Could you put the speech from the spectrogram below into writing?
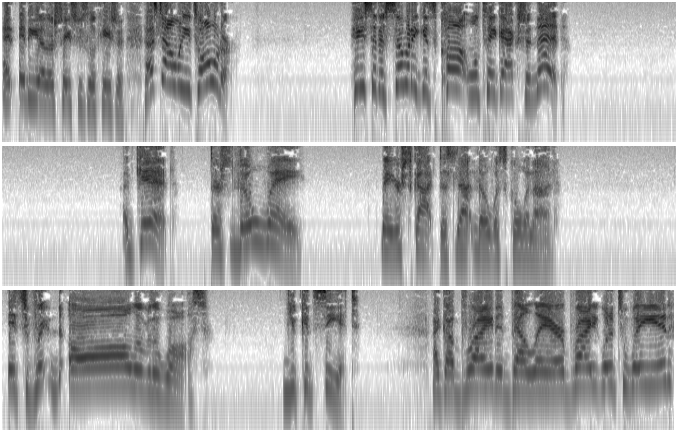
at any other Streets location. That's not what he told her. He said, if somebody gets caught, we'll take action then. Again, there's no way Mayor Scott does not know what's going on. It's written all over the walls. You can see it. I got Brian in Bel Air. Brian, you wanted to weigh in?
